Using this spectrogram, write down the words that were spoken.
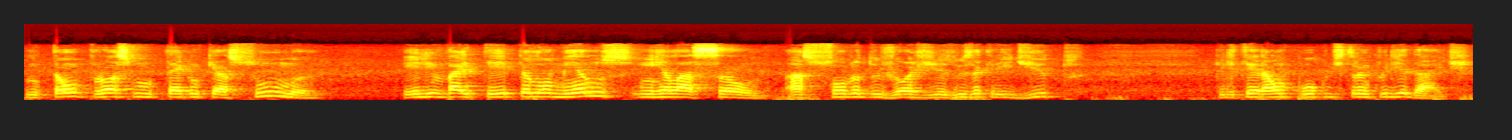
Então o próximo técnico que assuma, ele vai ter pelo menos em relação à sombra do Jorge Jesus, acredito que ele terá um pouco de tranquilidade.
